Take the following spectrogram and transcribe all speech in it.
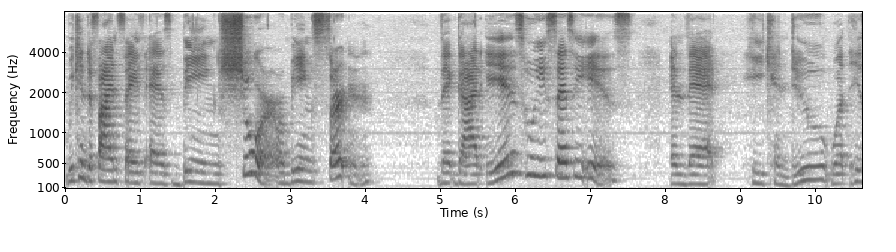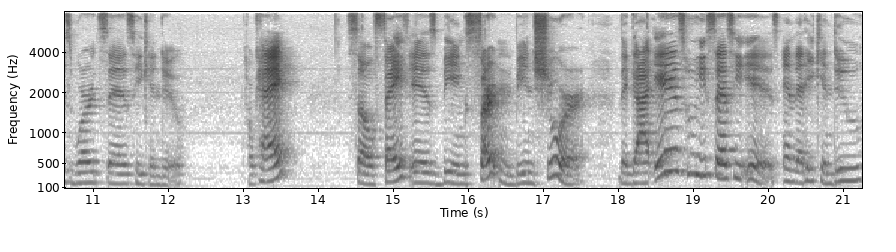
we can define faith as being sure or being certain that God is who He says He is, and that he can do what his word says he can do. Okay? So faith is being certain, being sure that God is who he says he is and that he can do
